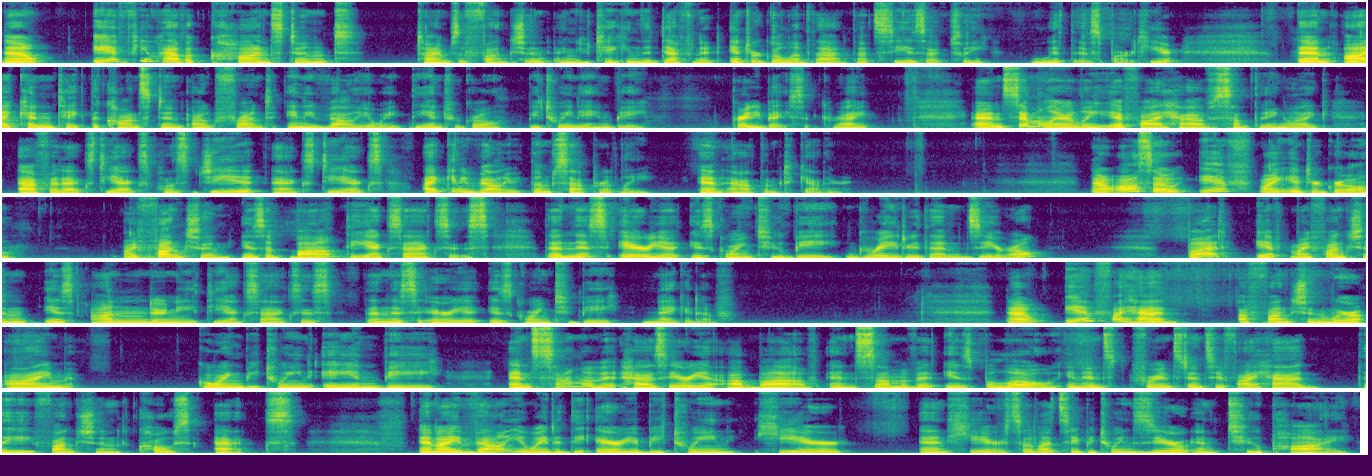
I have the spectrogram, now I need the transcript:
Now, if you have a constant times a function, and you're taking the definite integral of that, that c is actually with this part here, then I can take the constant out front and evaluate the integral between a and b. Pretty basic, right? And similarly, if I have something like f at x dx plus g at x dx, I can evaluate them separately and add them together. Now also, if my integral, my function, is above the x-axis, then this area is going to be greater than 0. But if my function is underneath the x-axis, then this area is going to be negative. Now, if I had a function where I'm going between a and b, and some of it has area above and some of it is below. In for instance, if I had the function cos x, and I evaluated the area between here and here, so let's say between 0 and 2 pi,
